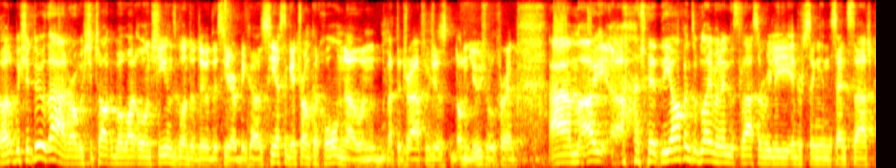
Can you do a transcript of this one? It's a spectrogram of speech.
Well, we should do that, or we should talk about what Owen Sheehan's going to do this year because he has to get drunk at home now and at the draft, which is unusual for him. Um, I uh, the offensive linemen in this class are really interesting in the sense that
